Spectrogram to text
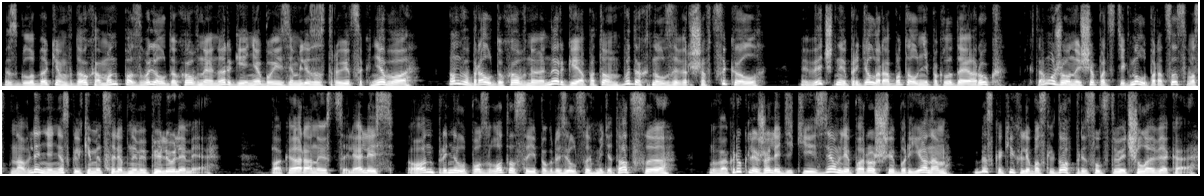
С глубоким вдохом он позволил духовной энергии неба и земли заструиться к небу. Он выбрал духовную энергию, а потом выдохнул, завершив цикл. Вечный предел работал не покладая рук, тому же он еще подстегнул процесс восстановления несколькими целебными пилюлями. Пока раны исцелялись, он принял позу лотоса и погрузился в медитацию. Вокруг лежали дикие земли, поросшие бурьяном, без каких-либо следов присутствия человека.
